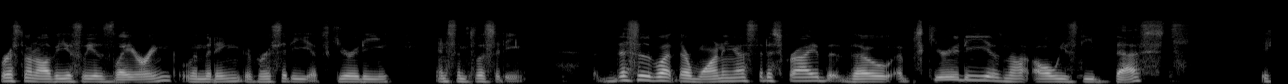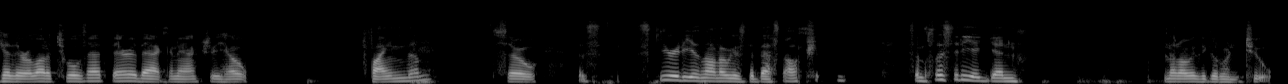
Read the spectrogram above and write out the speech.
First one obviously is layering, limiting diversity, obscurity, and simplicity. This is what they're wanting us to describe, though obscurity is not always the best because there are a lot of tools out there that can actually help find them. So security is not always the best option. Simplicity, again, not always a good one too.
